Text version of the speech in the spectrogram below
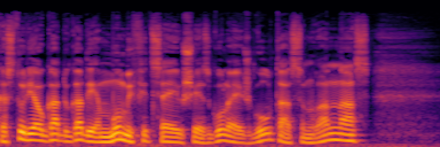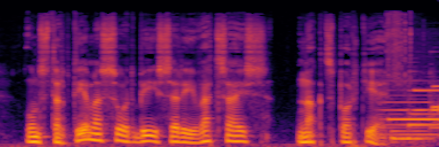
kas tur jau gadu gadiem mumificējušies, gulējuši gultās un vannās, un starp tiem esot bijis arī vecais nakts portjē.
